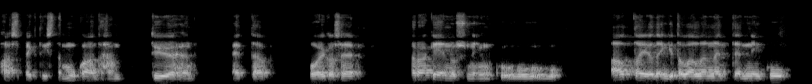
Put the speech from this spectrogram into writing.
aspektista mukaan tähän työhön, että voiko se rakennus niin kuin auttaa jotenkin tavallaan näiden niin kuin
